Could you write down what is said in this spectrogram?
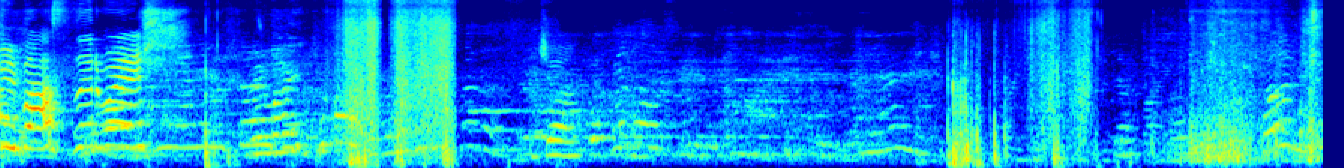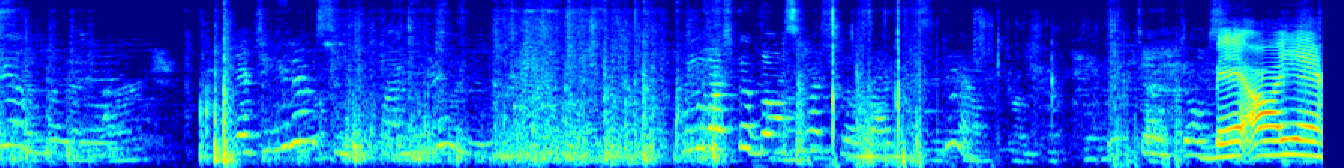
Full bastırmış. Can. Ya çekilir misin? Bunu başka. BAY.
